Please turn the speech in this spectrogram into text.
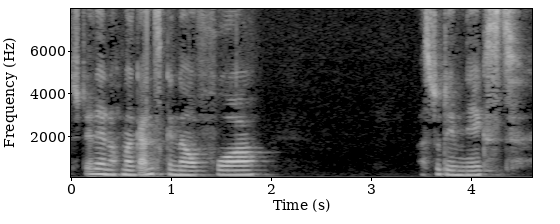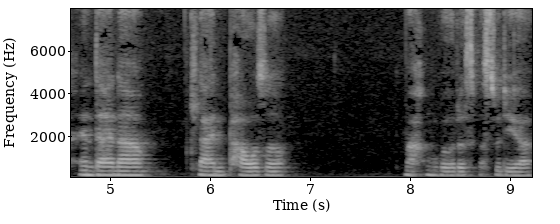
Stell dir noch mal ganz genau vor, was du demnächst in deiner kleinen Pause machen würdest, was du dir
